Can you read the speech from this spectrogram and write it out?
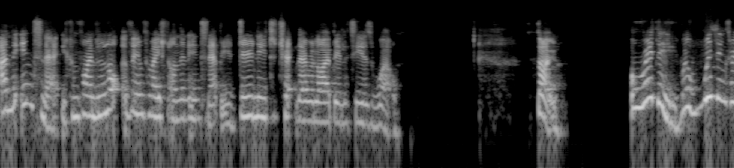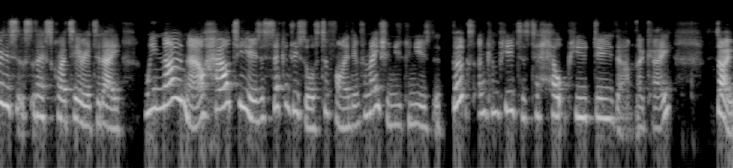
And the internet, you can find a lot of information on the internet, but you do need to check their reliability as well. So already we're whizzing through the success criteria today we know now how to use a secondary source to find information you can use the books and computers to help you do that okay so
